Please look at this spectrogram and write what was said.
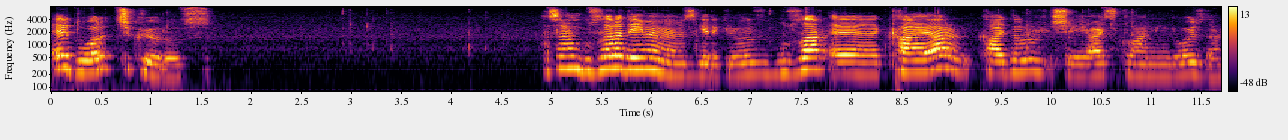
E duvarı çıkıyoruz. Hasan'ın buzlara değmememiz gerekiyor. Buzlar e, kayar, kaydırır şey ice climbing'i o yüzden.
